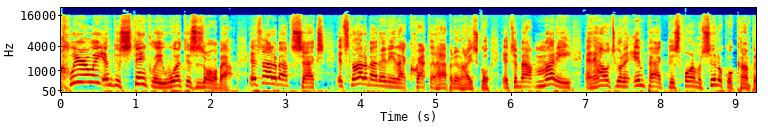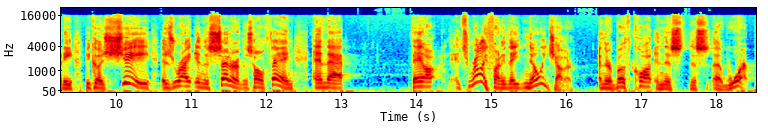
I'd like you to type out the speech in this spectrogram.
clearly and distinctly what this is all about. It's not about sex. It's not about any of that crap that happened in high school. It's about money and how it's going to impact this pharmaceutical company because she is right in the center of this whole thing and that they are it's really funny they know each other and they're both caught in this this uh, warp.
